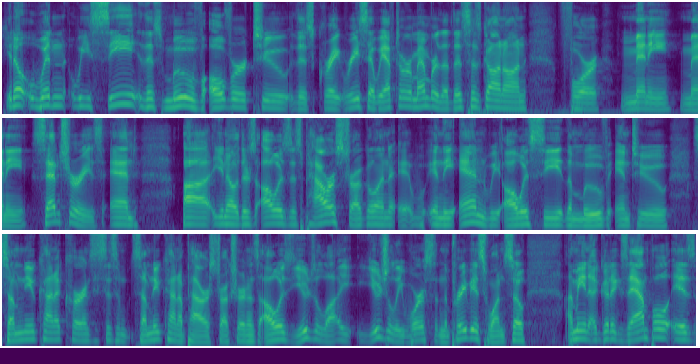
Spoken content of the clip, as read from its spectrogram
you know, when we see this move over to this great reset, we have to remember that this has gone on for many, many centuries. And uh, you know, there's always this power struggle, and it, in the end, we always see the move into some new kind of currency system, some new kind of power structure, and it's always usually usually worse than the previous one. So, I mean, a good example is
